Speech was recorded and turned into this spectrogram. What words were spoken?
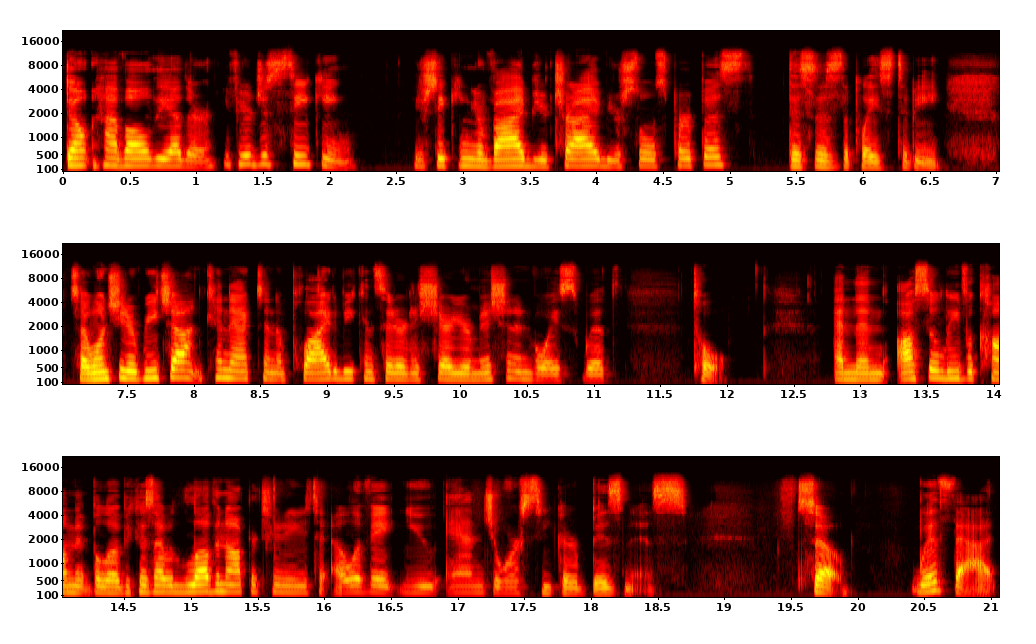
don't have all the other. If you're just seeking, you're seeking your vibe, your tribe, your soul's purpose, this is the place to be. So I want you to reach out and connect and apply to be considered to share your mission and voice with Toll. And then also leave a comment below because I would love an opportunity to elevate you and your seeker business. So, with that,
